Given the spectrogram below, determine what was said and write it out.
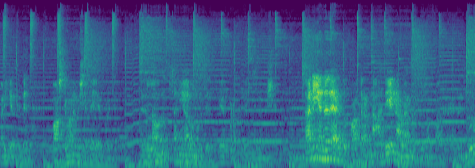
படிக்கிறதுக்கு பாசிட்டிவான விஷயத்தை ஏற்படுத்தி இதெல்லாம் வந்து சனியால் உங்களுக்கு ஏற்படக்கூடிய சில விஷயம் சனி எந்தெந்த இடத்துக்கு பார்க்குறாங்கன்னா அதே நாளாக இடத்துல குரு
